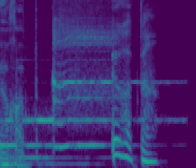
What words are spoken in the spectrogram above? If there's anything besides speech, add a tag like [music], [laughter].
Europe Europe 1.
